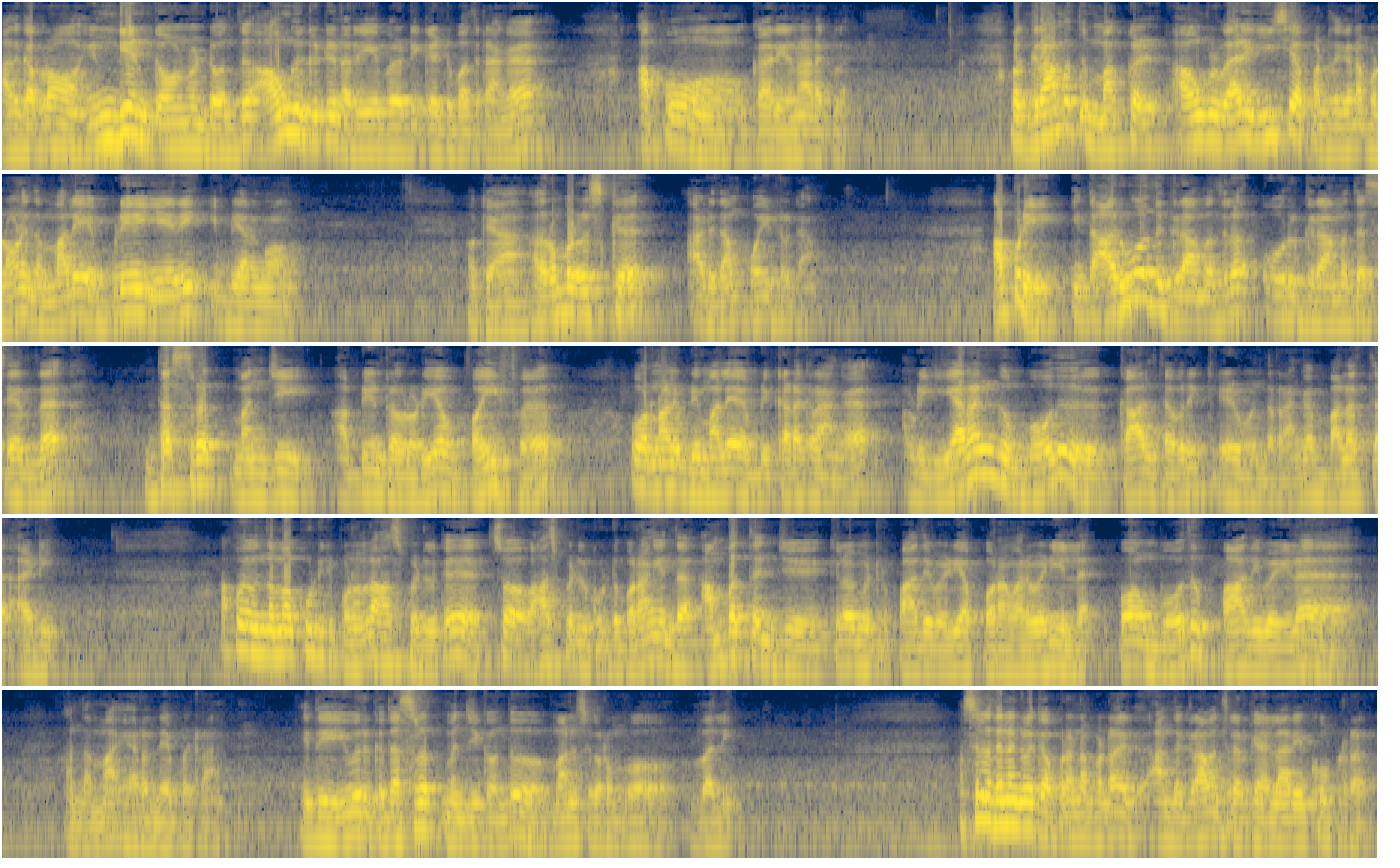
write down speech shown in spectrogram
அதுக்கப்புறம் இந்தியன் கவர்மெண்ட் வந்து அவங்கக்கிட்ட நிறைய பேர்ட்டி கேட்டு பார்த்துட்டாங்க. அப்பவும் காரியம் நடக்கலை. இப்போ கிராமத்து மக்கள் அவங்க வேலை ஈஸியாக பண்ணுறதுக்கு என்ன பண்ணுவாங்க இந்த மலையை எப்படியே ஏறி இப்படி இறங்குவாங்க. ஓகே அது ரொம்ப ரிஸ்க்கு அப்படி தான் போயிட்டுருக்காங்க அப்படி இந்த அறுபது கிராமத்தில் ஒரு கிராமத்தை சேர்ந்த தஸ்ரத் மஞ்சி அப்படின்றவருடைய ஒய்ஃபு ஒரு நாள் இப்படி மலையை அப்படி கிடக்குறாங்க. அப்படி இறங்கும்போது கால் தவறி கீழே விழுந்துடுறாங்க. பலத்த அடி. அப்போ இந்த மாதிரி கூட்டிகிட்டு போனோம்ல ஹாஸ்பிட்டலுக்கு ஸோ ஹாஸ்பிட்டல் கூப்பிட்டு போகிறாங்க இந்த ஐம்பத்தஞ்சு கிலோமீட்டர் பாதி வழியாக போகிறாங்க வர வழி இல்லை. போகும்போது பாதி வழியில் அந்த அம்மா இறந்தே போய்ட்றாங்க. இது இவருக்கு தசரத் மஞ்சிக்கு வந்து மனசுக்கு ரொம்ப வலி. சில தினங்களுக்கு அப்புறம் என்ன பண்ணுறாரு அந்த கிராமத்தில் இருக்க எல்லாரையும் கூப்பிடுறாரு.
